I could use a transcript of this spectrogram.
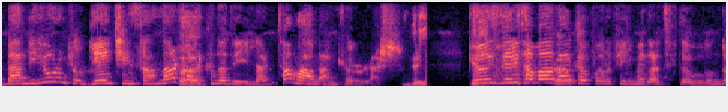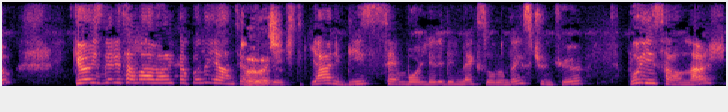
ben biliyorum ki o genç insanlar Aha. farkında değiller. Tamamen körler. Değil. Gözleri tamamen Evet. kapalı. Filme de atıfta bulundum. Gözleri tamamen kapalı yan tarafa Evet. geçtik. Yani biz sembolleri bilmek zorundayız çünkü bu insanlar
